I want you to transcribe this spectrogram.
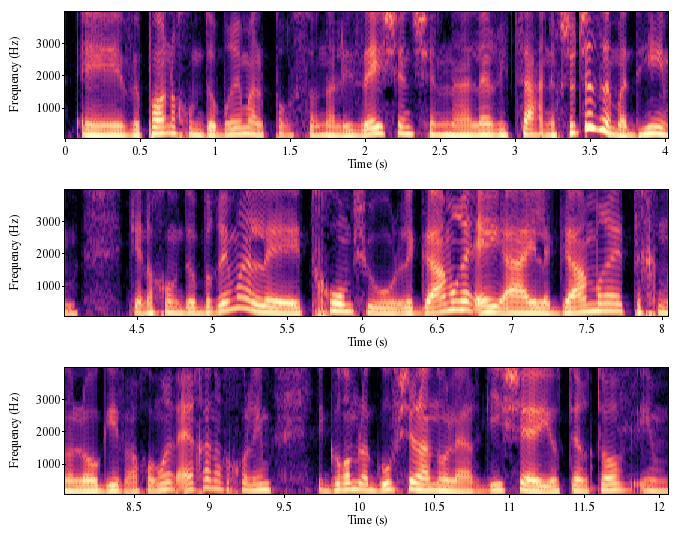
Uh, ופה אנחנו מדברים על personalization של נעלי ריצה. אני חושבת שזה מדהים, כי אנחנו מדברים על uh, תחום שהוא לגמרי AI, לגמרי טכנולוגי, ואנחנו אומרים איך אנחנו יכולים לגרום לגוף שלנו להרגיש uh, יותר טוב עם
